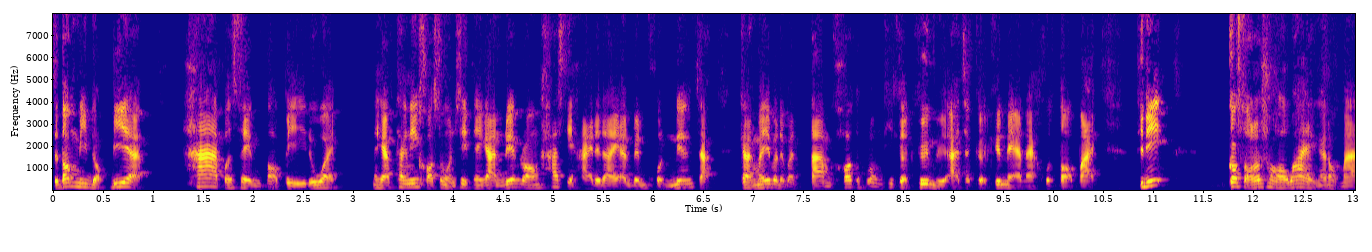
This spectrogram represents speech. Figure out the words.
จะต้องมีดอกเบี้ย 5%ต่อปีด้วยนะครับทั้งนี้ขอสงวนสิทธิ์ในการเรียกร้องค่าเสียหายใดๆ อันเป็นผลเนื่องจากการไม่ปฏิบัติตามข้อตกลงที่เกิดขึ้น หรืออาจจะเกิดขึ้นในอนาคตต่อไป ทีนี้กสทชว่าอย่างนั้นออกมา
